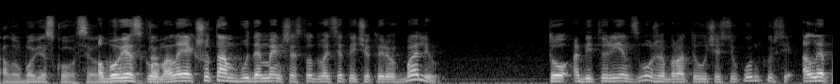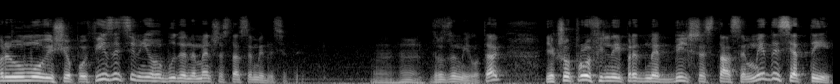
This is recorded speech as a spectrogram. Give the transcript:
Але обов'язково все одно. Обов'язково. Але якщо там буде менше 124 балів, то абітурієнт зможе брати участь у конкурсі, але при умові, що по фізиці в нього буде не менше 170. Зрозуміло, так? Якщо профільний предмет більше 170,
